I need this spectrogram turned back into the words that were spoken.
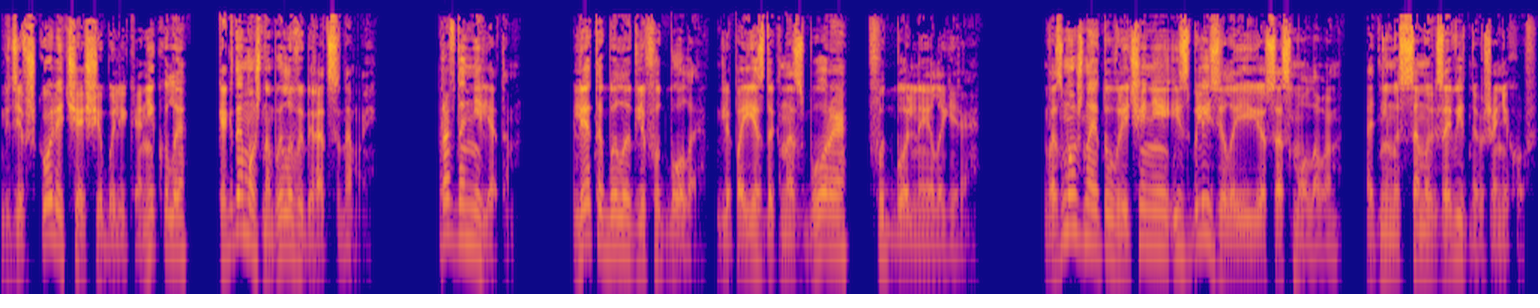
где в школе чаще были каникулы, когда можно было выбираться домой. Правда, не летом. Лето было для футбола, для поездок на сборы, футбольные лагеря. Возможно, это увлечение и сблизило ее со Смоловым, одним из самых завидных женихов.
